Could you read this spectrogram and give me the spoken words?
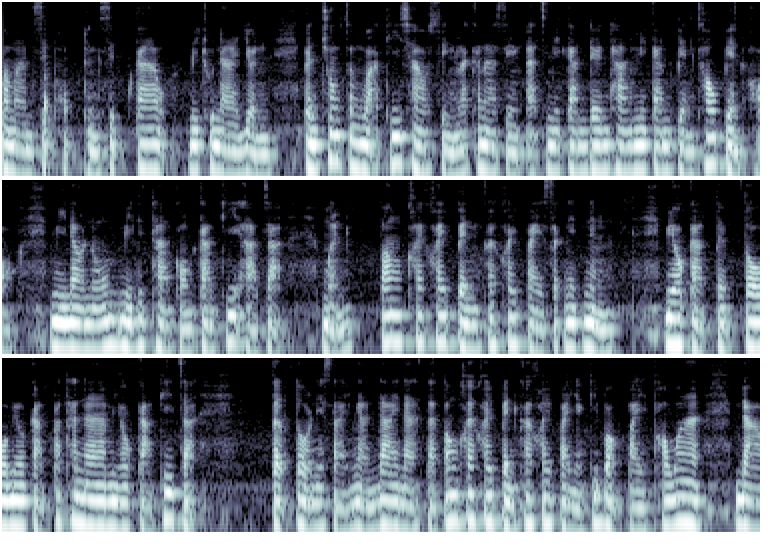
ประมาณ 16ถึง19 มิถุนายน เป็นช่วงจังหวะที่ชาวสิงห์ลัคนาสิงห์อาจจะมีการเดินทางมีการเปลี่ยนเข้าเปลี่ยนออก มีแนวโน้มมีทิศทางของการที่อาจจะเหมือน ต้องค่อยๆเป็น ค่อยๆ ไปสักนิดหนึ่ง มีโอกาสเติบโต มีโอกาสพัฒนา มีโอกาสที่จะเติบโตในสายงานได้นะ แต่ต้องค่อยๆ เป็น ค่อยๆ ไปอย่างที่บอกไป เพราะว่าดาว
